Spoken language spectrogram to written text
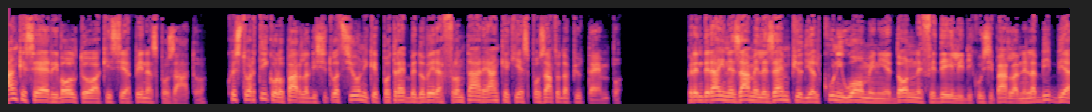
Anche se è rivolto a chi si è appena sposato, questo articolo parla di situazioni che potrebbe dover affrontare anche chi è sposato da più tempo. Prenderà in esame l'esempio di alcuni uomini e donne fedeli di cui si parla nella Bibbia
